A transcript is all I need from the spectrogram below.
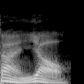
弹药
